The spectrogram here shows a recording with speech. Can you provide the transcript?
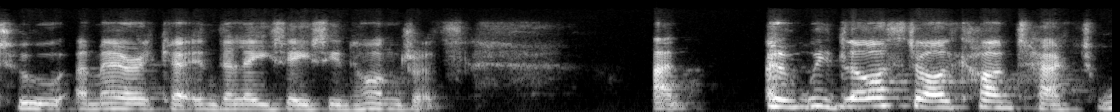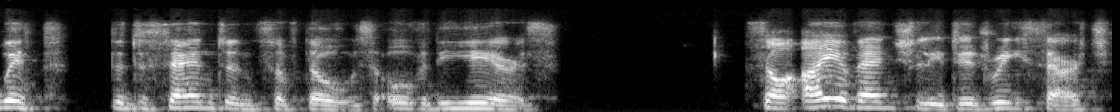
to America in the late 1800s. And, we'd lost all contact with the descendants of those over the years. So I eventually did research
